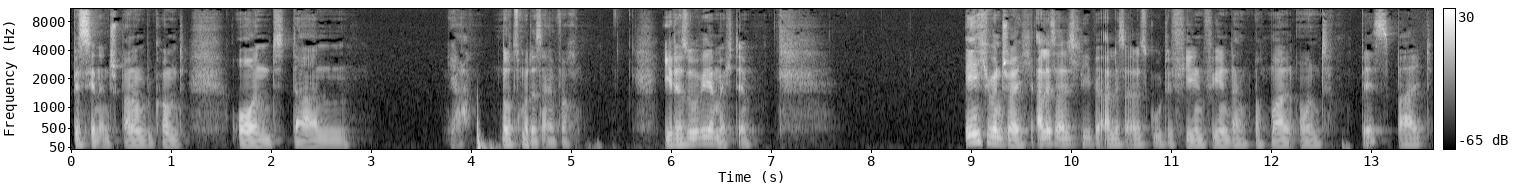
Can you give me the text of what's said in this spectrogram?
bisschen Entspannung bekommt. Und dann, ja, nutzt man das einfach. Jeder so, wie er möchte. Ich wünsche euch alles, alles Liebe, alles, alles Gute. Vielen, vielen Dank nochmal und bis bald.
